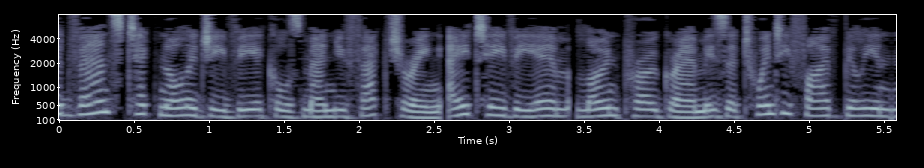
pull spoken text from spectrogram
Advanced Technology Vehicles Manufacturing ATVM loan program is a $25 billion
